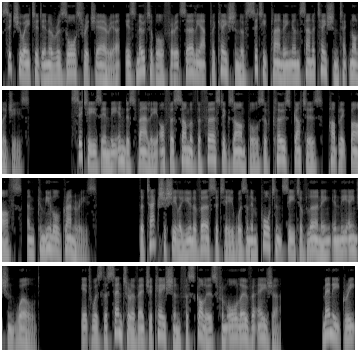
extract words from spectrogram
situated in a resource-rich area, is notable for its early application of city planning and sanitation technologies. Cities in the Indus Valley offer some of the first examples of closed gutters, public baths, and communal granaries. The Takshashila University was an important seat of learning in the ancient world. It was the center of education for scholars from all over Asia. Many Greek,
